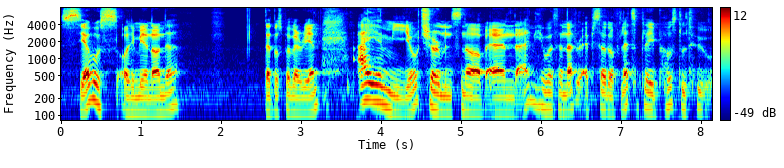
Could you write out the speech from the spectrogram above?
Servus, alle miteinander. That was Bavarian. I am your German snob, and I'm here with another episode of Let's Play Postal 2.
